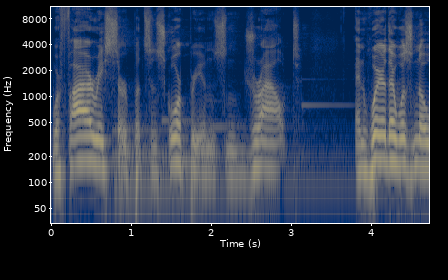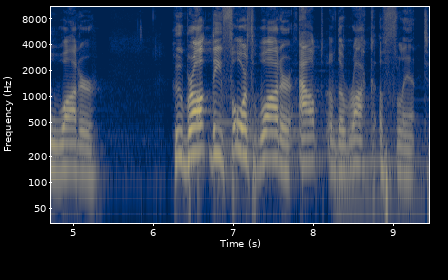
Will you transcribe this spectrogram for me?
were fiery serpents and scorpions and drought, and where there was no water, who brought thee forth water out of the rock of flint,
